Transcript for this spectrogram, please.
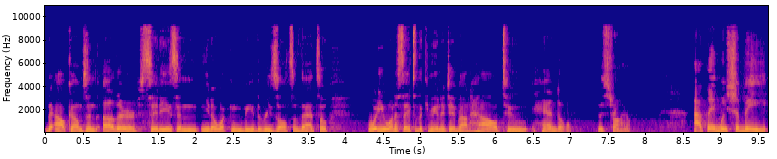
the outcomes in other cities and you know what can be the results of that. So, what do you want to say to the community about how to handle this trial? I think we should be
